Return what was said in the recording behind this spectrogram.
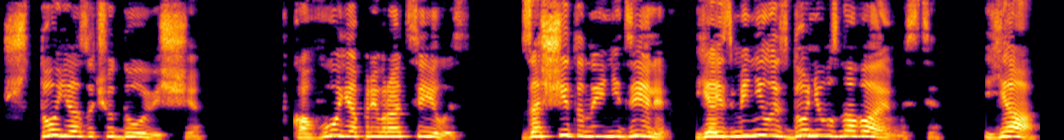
Что я за чудовище? Кого я превратилась? За считанные недели Я изменилась до неузнаваемости. Я,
